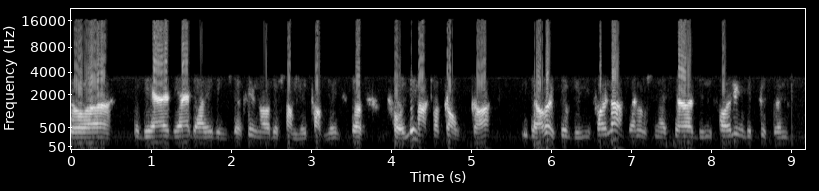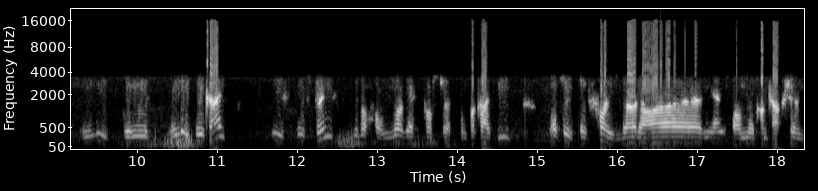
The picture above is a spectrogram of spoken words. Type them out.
Så og det, er, det er da i vindsurfing og det samme i padling. Så foiling har tatt ganske. I dag er det ikke wingfoila. Det er noe som heter byfoiling. De putter en, liten, en liten kite liten string. De beholder rett på støtten på kiten. Og så ute foiler da med en sånn contraction.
